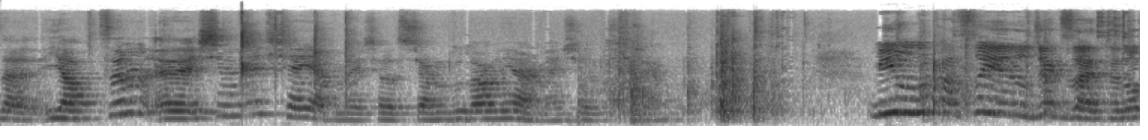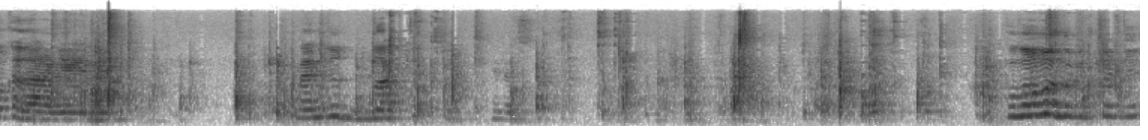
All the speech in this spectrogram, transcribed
za- yaptım. E, şimdi şey yapmaya çalışacağım. Dudağını yarmaya çalışacağım. Bir yumruk atsa yarılacak zaten o kadar yani. Ben de dudak tutayım biraz. Bulamadı bir türlü.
